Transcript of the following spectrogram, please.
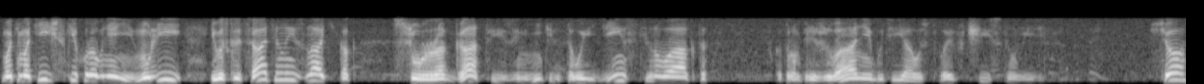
математических уравнений, нули и восклицательные знаки, как суррогаты и заменители того единственного акта, в котором переживание бытия выступает в чистом виде. Все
